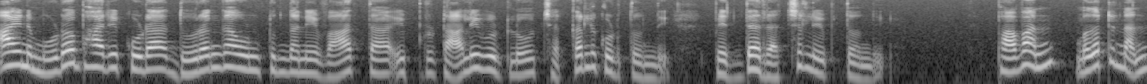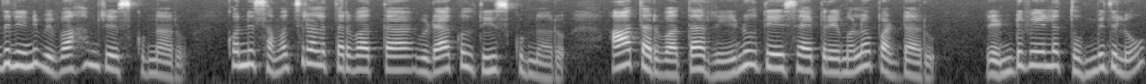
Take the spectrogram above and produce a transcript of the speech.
ఆయన మూడో భార్య కూడా దూరంగా ఉంటుందనే వార్త ఇప్పుడు టాలీవుడ్లో చక్కర్లు కొడుతుంది. పెద్ద రచ్చ లేపుతోంది. పవన్ మొదట నందినిని వివాహం చేసుకున్నారు. కొన్ని సంవత్సరాల తర్వాత విడాకులు తీసుకున్నారు. ఆ తర్వాత రేణు దేశాయ్ ప్రేమలో పడ్డారు. రెండు వేల తొమ్మిదిలో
